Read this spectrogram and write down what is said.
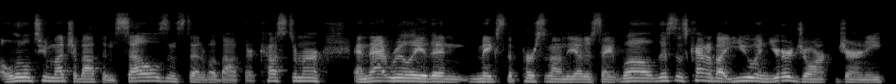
a little too much about themselves instead of about their customer. And that really then makes the person on the other say, well, this is kind of about you and your journey.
